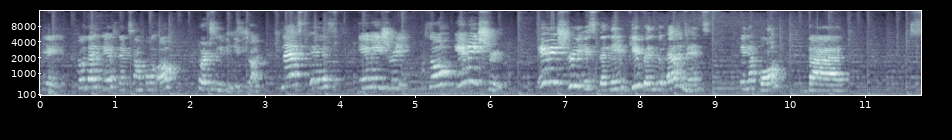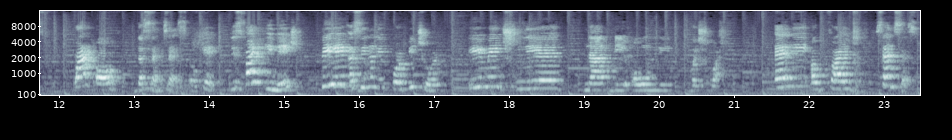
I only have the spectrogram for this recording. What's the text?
Okay, so that is the example of personification. Next is imagery. So, imagery. Imagery is the name given to elements in a poem that part of the senses. Okay, despite image, being a synonym for picture, image need not be only visual. Any of five senses.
